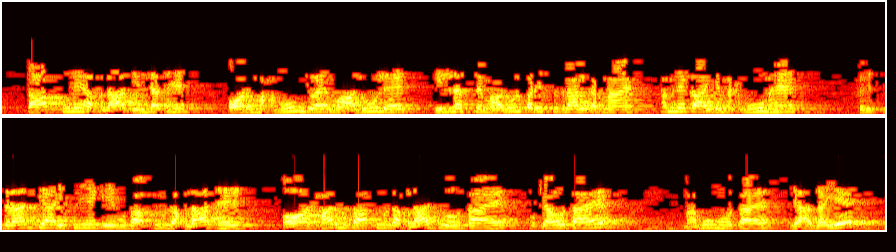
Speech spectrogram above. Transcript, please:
تعفن اخلاق علت ہے اور محموم جو ہے معلول ہے، علت سے معلول پر استدلال کرنا ہے۔ ہم نے کہا یہ محموم ہے۔ پھر استدلال کیا اس لیے کہ یہ متاثر الاخلاق ہے اور ہر متاثر الاخلاق جو ہوتا ہے وہ کیا ہوتا ہے؟ محموم ہوتا ہے۔ لہذا یہ ہے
